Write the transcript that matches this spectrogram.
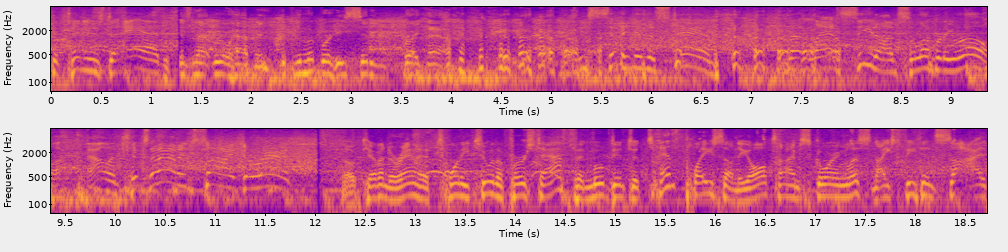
continues to add. He's not that real happy. If you look where he's sitting right now. he's sitting in the stand. that last seat on Celebrity Row. Allen kicks it out inside Durant. So Kevin Durant had 22 in the first half and moved into 10th place on the all-time scoring list. Nice feet inside.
